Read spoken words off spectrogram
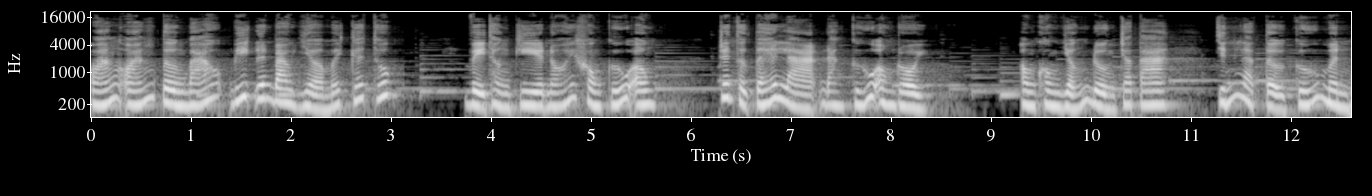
Oán oán tường báo biết đến bao giờ mới kết thúc. Vị thần kia nói không cứu ông. Trên thực tế là đang cứu ông rồi. Ông không dẫn đường cho ta, chính là tự cứu mình.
